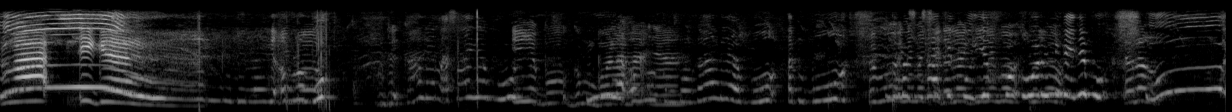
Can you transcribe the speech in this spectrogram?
dua, tiga. Alhamdulillah, ya Allah, Bu. Gede kali anak saya, Bu. Iya bu, gembul Iya, Allah, anaknya. Gembul kali ya, Bu. Aduh, Bu. Bu, Ini ini masih ada sakit, Bu. lagi Iya, nih, Bu. Bu. Keluar ini Bu. kayaknya, Bu. Tolong. Uh.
